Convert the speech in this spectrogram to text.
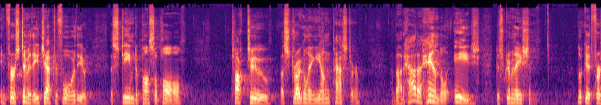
In 1 Timothy chapter 4, the esteemed Apostle Paul talked to a struggling young pastor about how to handle age discrimination. Look at 1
